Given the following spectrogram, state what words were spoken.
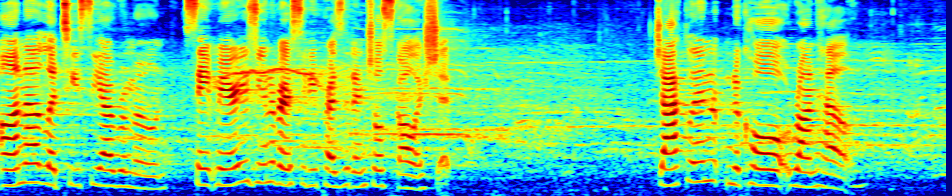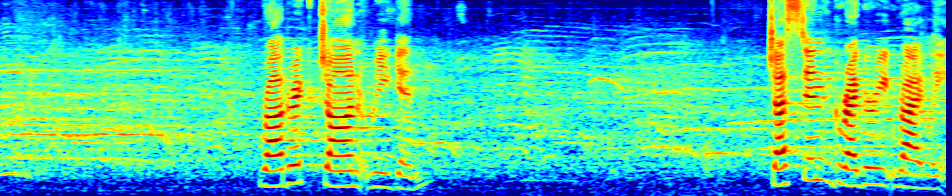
Ana Leticia Ramon, St. Mary's University Presidential Scholarship. Jacqueline Nicole Ronhell. Roderick John Regan. Justin Gregory Riley.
